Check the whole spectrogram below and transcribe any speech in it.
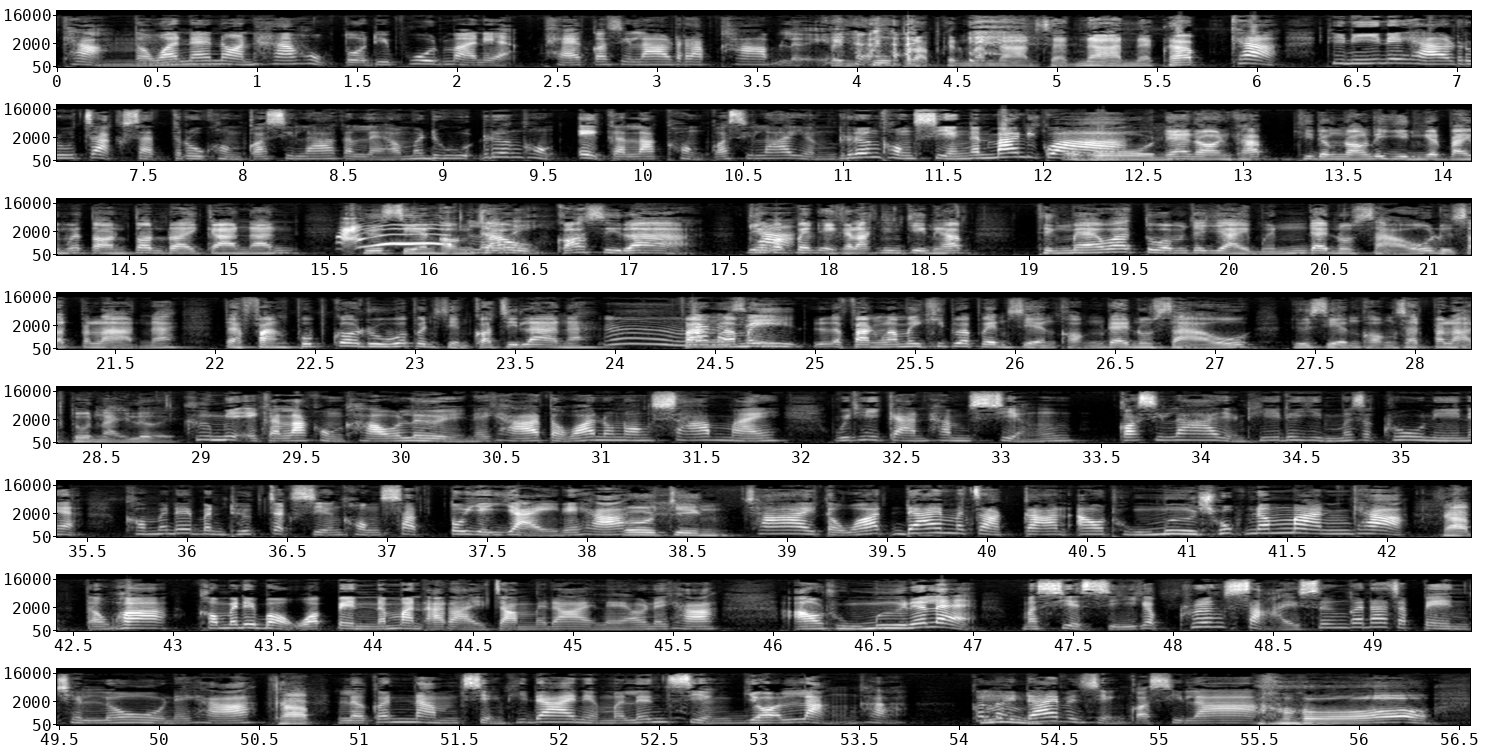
ค่ะ แต่ว่าแน่นอน 5-6 ตัวที่พูดมาเนี่ย แพ้ก็อดซิลล่ารับคาบเลย เป็นคู่ปรับกันมานานแสนนานนะครับ ค่ะ ทีนี้นะคะรู้จักศัตรูของก็อดซิลล่ากันแล้ว มาดูเรื่องของเอกลักษณ์ของก็อดซิลล่าอย่างเรื่องของเสียงกันบ้างดีกว่า โอ้โห แน่นอนครับ ที่น้องๆได้ยินกันไปเมื่อตอนต้นรายการนั้น คือเสียงของเจ้าเลยก็อดซิลล่าเรียกว่าเป็นเอกลักษณ์จริงๆนะครับถึงแม้ว่าตัวมันจะใหญ่เหมือนไดโนเสาร์หรือสัตว์ประหลาดนะ แต่ฟังปุ๊บก็รู้ว่าเป็นเสียงก็อดซิลล่านะอืม ฟังแล้วนั่นน่ะไม่สิฟังแล้วไม่คิดว่าเป็นเสียงของไดโนเสาร์หรือเสียงของสัตว์ประหลาดตัวไหนเลย คือมีเอกลักษณ์ของเขาเลยนะคะ แต่ว่าน้องๆทราบไหม วิธีการทำเสียงก็อดซิลล่าอย่างที่ได้ยินเมื่อสักครู่นี้เนี่ยเขาไม่ได้บันทึกจากเสียงของสัตว์ตัวใหญ่ๆนะคะโอ้จริง ใช่แต่ว่าได้มาจากการเอาถุงมือชุบน้ำมันค่ะครับแต่ว่าเขาไม่ได้บอกว่าเป็นน้ำมันอะไรจำไม่ได้แล้วนะคะ เอาถุงมือนี่แหละ มาเสียดสีกับเครื่องสาย ซึ่งก็น่าจะเป็นเชลโลนะคะครับแล้วก็นำเสียงที่ได้เนี่ยมาเล่นเสียงย้อนหลังค่ะ ก็เลยอืมได้เป็นเสียงกอดซิลล่าโอ้โห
